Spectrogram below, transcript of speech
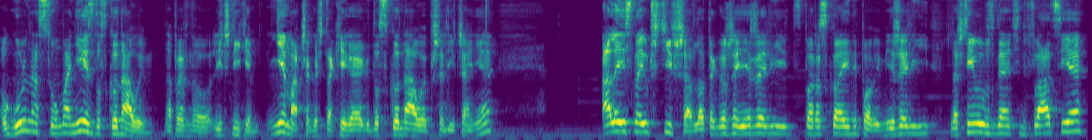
ogólna suma nie jest doskonałym na pewno licznikiem. Nie ma czegoś takiego jak doskonałe przeliczenie, ale jest najuczciwsza, dlatego że jeżeli, po raz kolejny powiem, jeżeli zaczniemy uwzględniać inflację,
